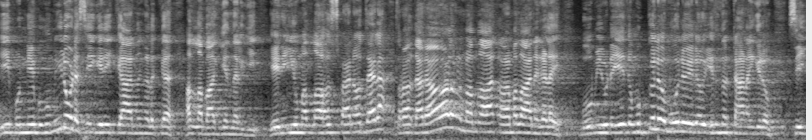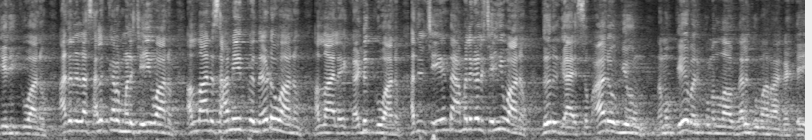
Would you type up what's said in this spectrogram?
ഈ പുണ്യഭൂമിയിലൂടെ സ്വീകരിക്കാൻ നിങ്ങൾക്ക് അല്ല ഭാഗ്യം നൽകി. ഇനിയും അള്ളാഹു തല ധാരാളം റമദാനുകളെ ഭൂമിയുടെ ഏത് മുക്കിലോ മൂലയിലോ ഇരുന്നിട്ടാണെങ്കിലും സ്വീകരിക്കുവാനും അതിനുള്ള സൽക്കർമ്മങ്ങൾ ചെയ്യുവാനും അള്ളാഹിന്റെ സാമീപ്യം നേടുവാനും അള്ളാഹിലേക്ക് അടുക്കുവാനും അതിൽ ചെയ്യേണ്ട അമലുകൾ ചെയ്യുവാനും ദീർഘായുസും ആരോഗ്യവും നമുക്ക് ഏവർക്കും അള്ളാഹു നൽകുമാറാകട്ടെ.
